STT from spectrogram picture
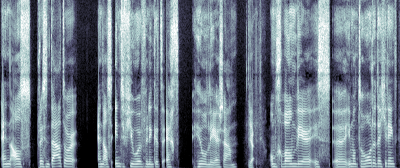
En als presentator en als interviewer vind ik het echt heel leerzaam. Ja. Om gewoon weer eens uh, iemand te horen dat je denkt:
